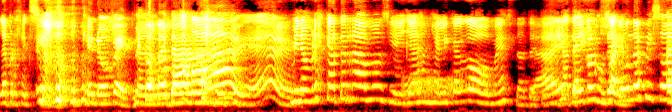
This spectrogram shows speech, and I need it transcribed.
La perfección que no ven. Ah, bien. Mi nombre es Kate Ramos y ella es Angélica Gómez. Date, Ya, date ahí con los usuarios. Segundo episodio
